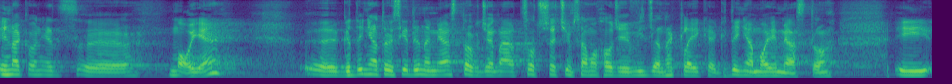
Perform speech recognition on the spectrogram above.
I na koniec e, moje. E, Gdynia to jest jedyne miasto, gdzie na co trzecim samochodzie widzę naklejkę Gdynia moje miasto. I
